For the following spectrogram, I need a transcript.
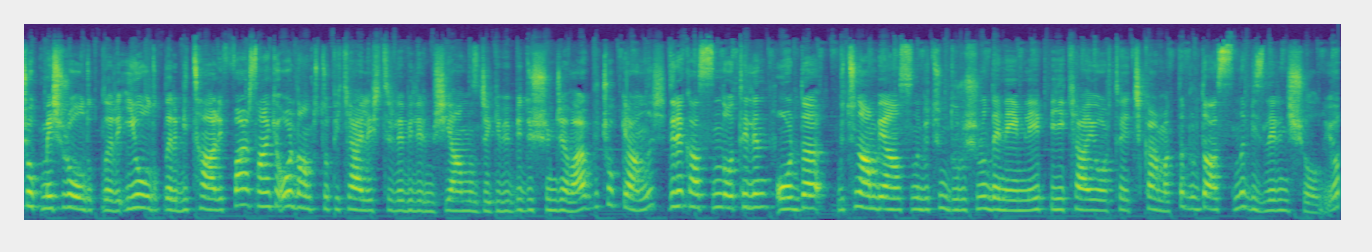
çok meşhur oldukları, iyi oldukları bir tarif var. Sanki oradan tutup hikayeleştirilebilirmiş yalnızca gibi bir düşünce var. Bu çok yanlış. Direkt aslında otelin orada bütün ambiyansını, bütün duruşunu deneyimleyip bir hikaye ortaya çıkarmak da burada aslında bizlerin işi oluyor.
